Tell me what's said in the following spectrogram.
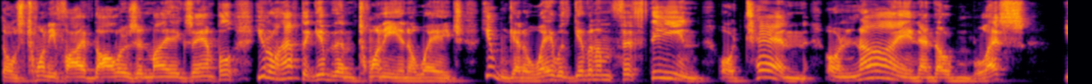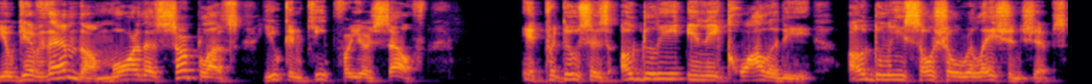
those $25 in my example, you don't have to give them 20 in a wage. You can get away with giving them 15 or 10 or 9 and the less you give them, the more the surplus you can keep for yourself. It produces ugly inequality ugly social relationships.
